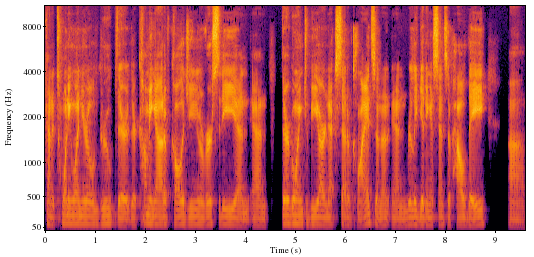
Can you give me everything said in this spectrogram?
kind of 21 year old group. They're they're coming out of college and university, and and they're going to be our next set of clients, and and really getting a sense of how they. Uh,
